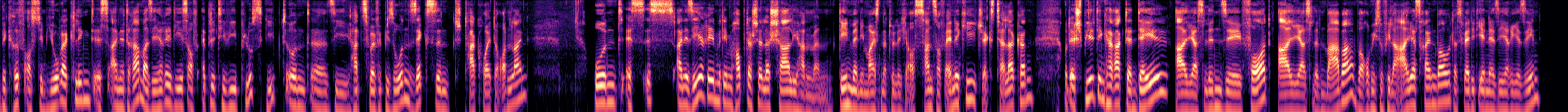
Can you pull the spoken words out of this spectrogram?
Begriff aus dem Yoga klingt, ist eine Dramaserie, die es auf Apple TV Plus gibt und äh, sie hat zwölf Episoden, sechs sind Tag heute online. Und es ist eine Serie mit dem Hauptdarsteller Charlie Hunman. Den werden die meisten natürlich aus Sons of Anarchy, Jax Teller kennen. Und er spielt den Charakter Dale, alias Lindsay Ford, alias Lynn Barber. Warum ich so viele Alias reinbaue, das werdet ihr in der Serie sehen.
